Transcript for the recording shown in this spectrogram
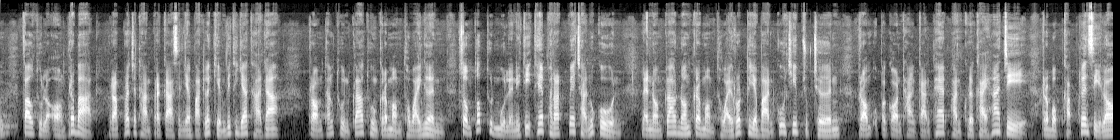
2 เฝ้าทูลละอองพระบาท รับพระราชทานประกาศนียบัตรและเข็มวิทยาฐานะ พร้อมทั้งทุนกล้าวทุนกระหม่อมถวายเงิน สมทบทุนมูลนิธิเทพรัตน์เวชานุกูล และน้อมกล้าวน้อมกระหม่อมถวายรถพยาบาลกู้ชีพฉุกเฉิน พร้อมอุปกรณ์ทางการแพทย์ผ่านเครือข่าย 5G ระบบขับเคลื่อน4ล้อ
